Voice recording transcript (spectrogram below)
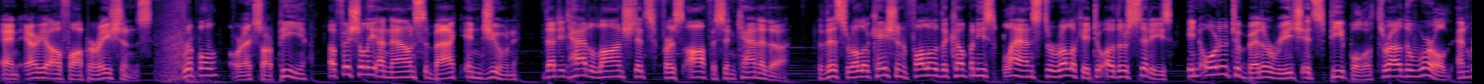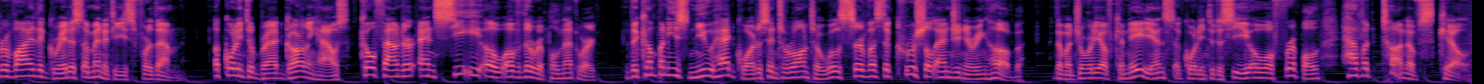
and area of operations. Ripple, or XRP, officially announced back in June that it had launched its first office in Canada. This relocation followed the company's plans to relocate to other cities in order to better reach its people throughout the world and provide the greatest amenities for them. According to Brad Garlinghouse, co founder and CEO of the Ripple Network, the company's new headquarters in Toronto will serve as a crucial engineering hub. The majority of Canadians, according to the CEO of Ripple, have a ton of skill.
